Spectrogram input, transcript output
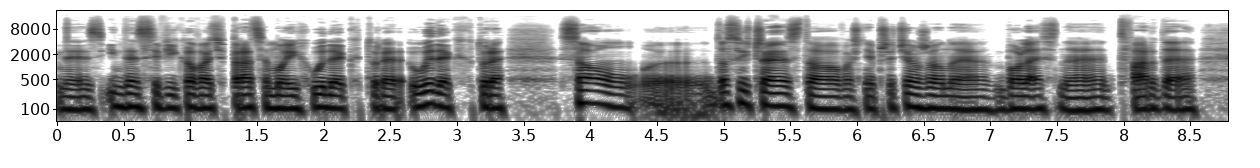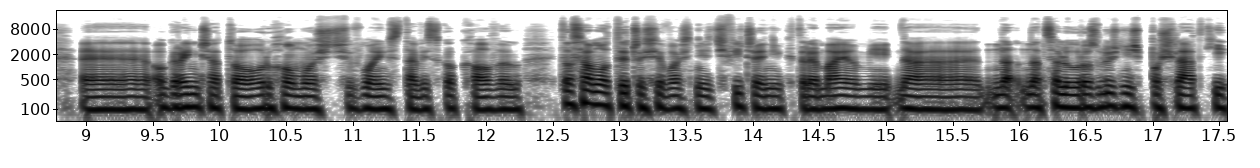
e, zintensyfikować pracę moich łydek, które, łydek, które są e, dosyć często właśnie przeciążone, bolesne, twarde. E, ogranicza to ruchomość w moim stawie skokowym. To samo tyczy się właśnie ćwiczeń, które mają na, na, na celu rozluźnić pośladki.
